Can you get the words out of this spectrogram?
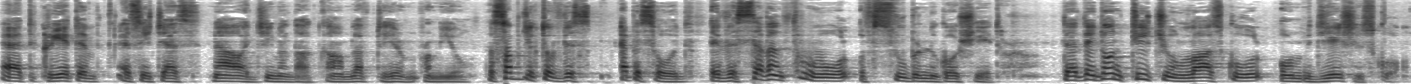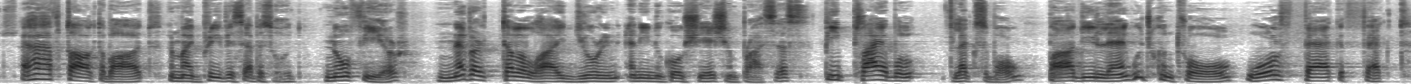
at creativeshsnow at gmail.com. Love to hear from you. The subject of this episode is the seventh rule of super negotiator that they don't teach you in law school or mediation schools. I have talked about in my previous episode no fear, never tell a lie during any negotiation process, be pliable, flexible, body language control, wolf pack effect,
